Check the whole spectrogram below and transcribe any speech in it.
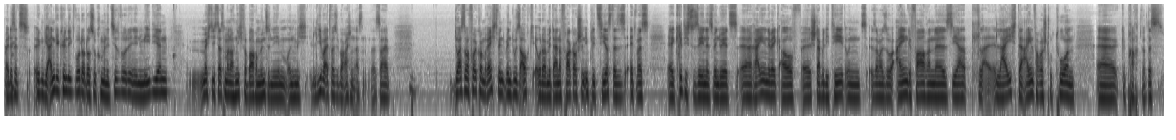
weil das jetzt irgendwie angekündigt wurde oder so kommuniziert wurde in den Medien, möchte ich das mal noch nicht für bare Münze nehmen und mich lieber etwas überraschen lassen. Deshalb du hast aber vollkommen recht, wenn, wenn du es auch oder mit deiner Frage auch schon implizierst, dass es etwas äh, kritisch zu sehen ist, wenn du jetzt äh, reinweg auf äh, Stabilität und sagen wir so eingefahrene, sehr leichte, einfache Strukturen äh, gebracht wird. Das,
